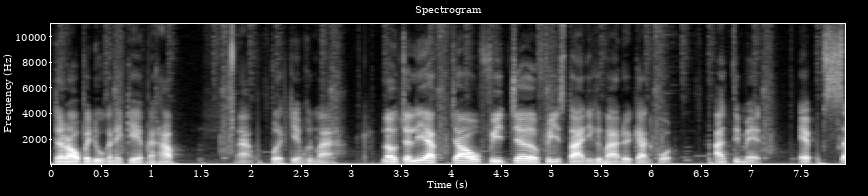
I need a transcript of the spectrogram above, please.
เดี๋ยวเราไปดูกันในเกมนะครับ อะ เปิดเกมขึ้นมา เราจะเรียกเจ้าฟีเจอร์ Freestyle นี้ขึ้นมาโดยการกด Ultimate F3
